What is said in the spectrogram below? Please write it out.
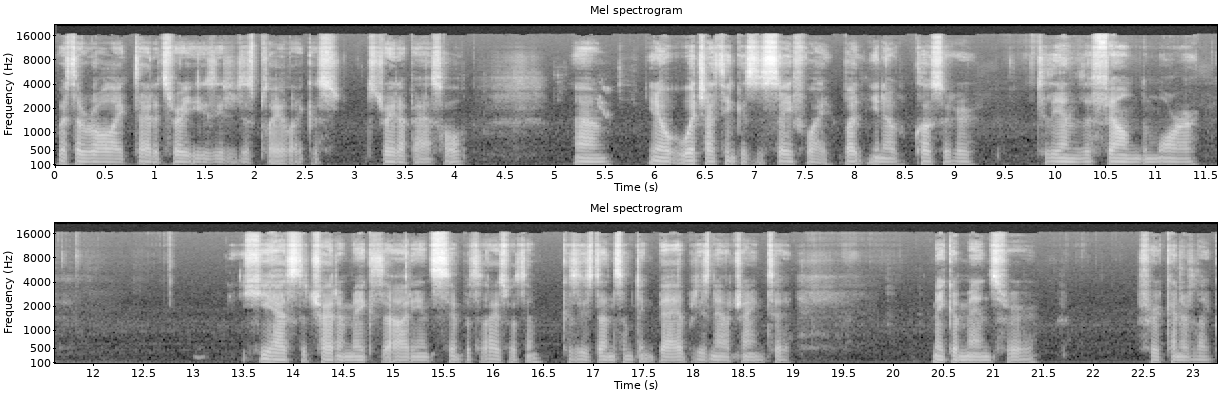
with a role like that, it's very easy to just play like a straight up asshole. Um, you know, which I think is the safe way. But you know, closer to the end of the film, the more he has to try to make the audience sympathize with him because he's done something bad, but he's now trying to make amends for for kind of like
